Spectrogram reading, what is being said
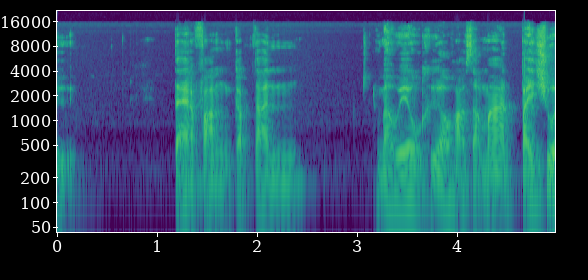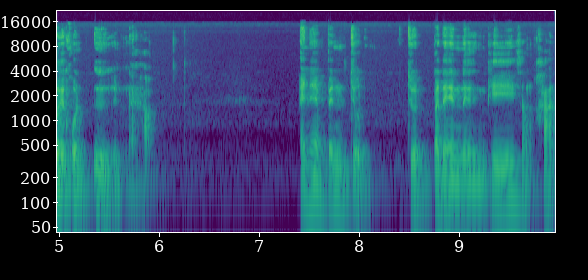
อื่น แต่ฝั่งกัปตันมาเวลคือเอาความสามารถไปช่วยคนอื่นนะครับ อันนี้เป็นจุดจุดประเด็นหนึ่งที่สำคัญ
